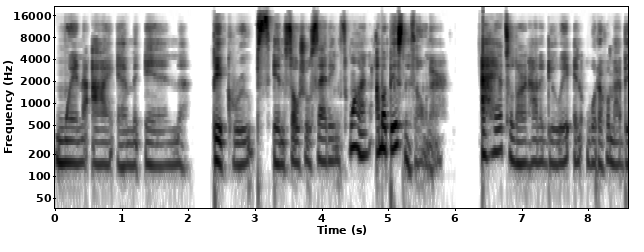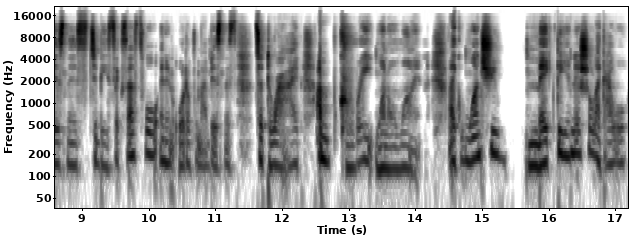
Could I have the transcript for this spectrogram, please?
when I am in big groups in social settings. One, I'm a business owner. I had to learn how to do it in order for my business to be successful and in order for my business to thrive. I'm great one on one. Like once you make the initial like I will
